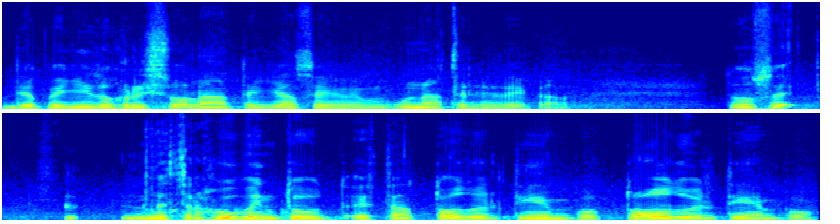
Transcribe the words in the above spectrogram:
de apellido Risolate ya hace unas tres décadas. Entonces, nuestra juventud está todo el tiempo, todo el tiempo,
